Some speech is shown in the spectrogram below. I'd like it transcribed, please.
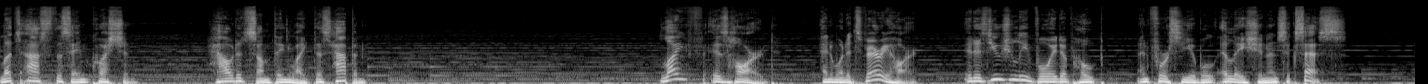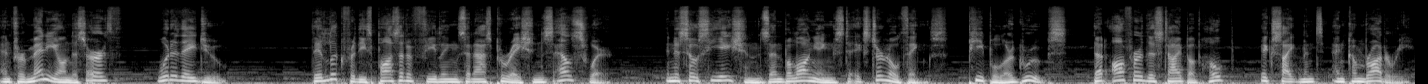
let's ask the same question. How did something like this happen? Life is hard, and when it's very hard, it is usually void of hope and foreseeable elation and success. And for many on this earth, what do they do? They look for these positive feelings and aspirations elsewhere, in associations and belongings to external things, people or groups that offer this type of hope, excitement, and camaraderie.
